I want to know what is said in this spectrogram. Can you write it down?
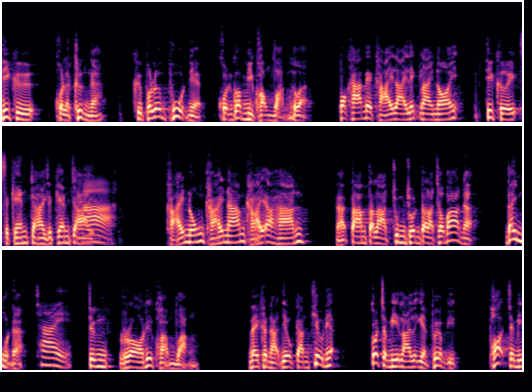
นี่คือคนละครึ่งนะ คือพอเริ่มพูดเนี่ยคนก็มีความหวังแล้วว่าพ่อค้าแม่ขายรายเล็กรายน้อย ที่เคยสแกนจ่ายสแกนจ่ายอ่า ขายนงขายน้ำขายอาหารนะตามตลาดชุมชนตลาดชาวบ้านน่ะได้หมดน่ะใช่ จึงรอด้วยความหวัง ในขณะเดียวกันเที่ยวเนี้ยก็จะมีรายละเอียดเพิ่มอีก เพราะจะมี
